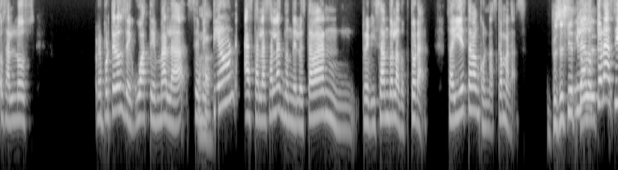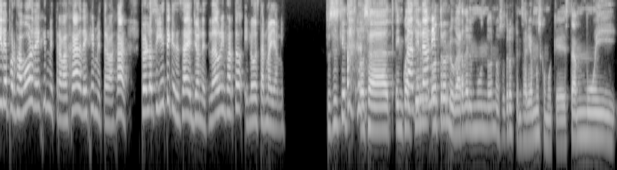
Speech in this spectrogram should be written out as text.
o sea, los reporteros de Guatemala se metieron hasta la sala donde lo estaban revisando la doctora. O sea, ahí estaban con las cámaras. Pues es que. Y la doctora así de por favor, déjenme trabajar, déjenme trabajar. Pero lo siguiente que se sabe, Jones, le da un infarto y luego está en Miami. Pues es que, o sea, en cualquier otro lugar del mundo, nosotros pensaríamos como que está muy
